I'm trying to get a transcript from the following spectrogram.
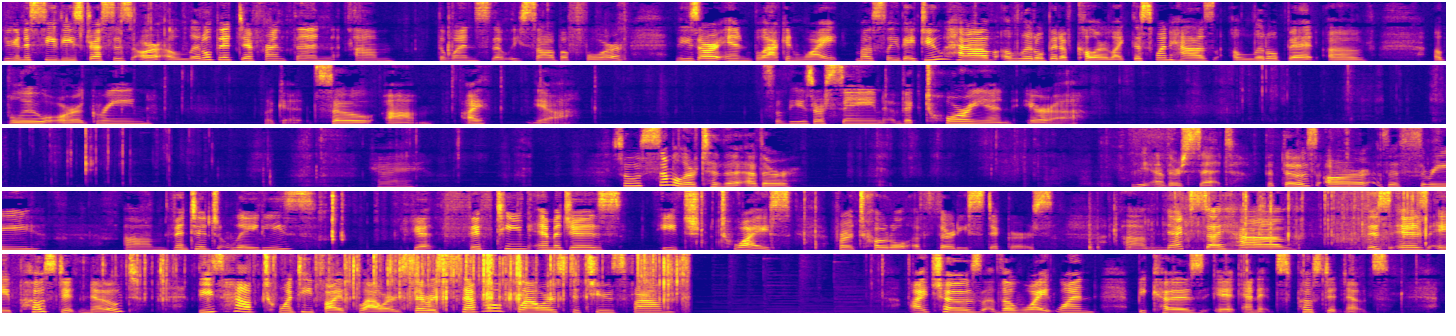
You're going to see these dresses are a little bit different than um, the ones that we saw before. These are in black and white mostly. They do have a little bit of color. Like this one has a little bit of a blue or a green. Look. So, um, I, yeah. So these are saying Victorian era. Okay. So similar to the other the other set. But those are the three um, vintage ladies. Get 15 images each twice for a total of 30 stickers. Um, next I have, this is a post-it note. These have 25 flowers. There are several flowers to choose from. I chose the white one because it, and it's post-it notes,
